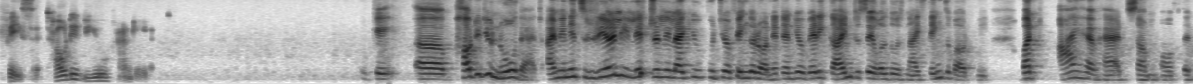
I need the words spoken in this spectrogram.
face it? How did you handle it? Okay, uh, how did you know that? I mean, it's really literally like you put your finger on it, and you're very kind to say all those nice things about me. But I have had some of the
